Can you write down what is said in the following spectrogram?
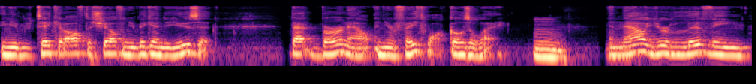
and you take it off the shelf and you begin to use it, that burnout in your faith walk goes away. Mm. And now you're living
